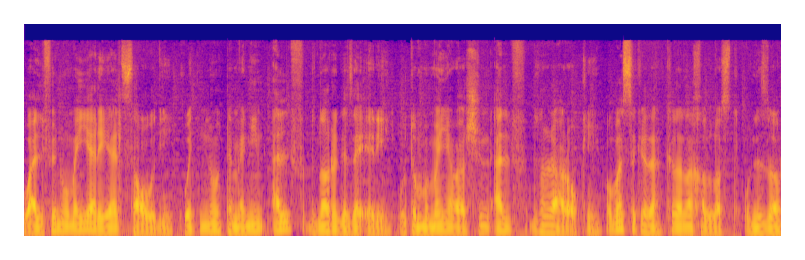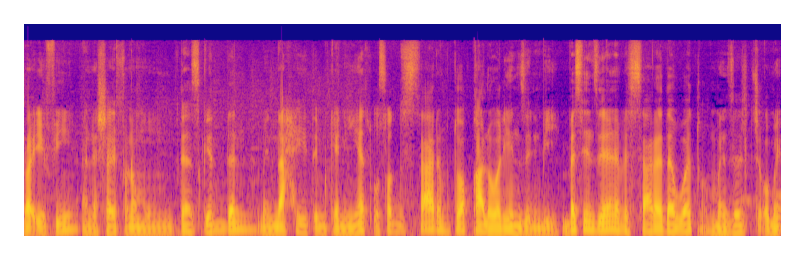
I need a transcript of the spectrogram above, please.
و2100 ريال سعودي و82000 دينار جزائري و820000 دينار عراقي. وبس كده كده أنا خلصت. وبالنسبة لرأيي فيه أنا شايف إنه ممتاز جدا من ناحية إمكانيات قصاد السعر المتوقع اللي هو ينزل بيه. بس ينزل لنا بالسعر دوت وما ينزلش وما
